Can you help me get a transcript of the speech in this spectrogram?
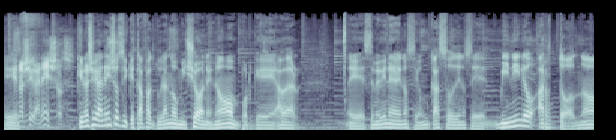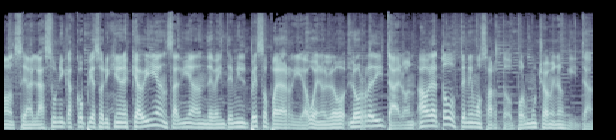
eh, Que no llegan ellos. que no llegan ellos y que está facturando millones, ¿no? Porque, a ver, eh, se me viene, no sé, un caso de, no sé, vinilo Artod, ¿no? O sea, las únicas copias originales que habían salían de 20 mil pesos para arriba. Bueno, lo, lo reeditaron. Ahora todos tenemos Artod, por mucha menos guita.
